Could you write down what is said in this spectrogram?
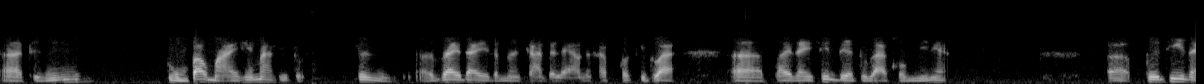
เอ่อถึงกลุ่มเป้าหมายให้มากที่สุด ซึ่งเอ่อได้ได้ดำเนินการไปแล้วนะครับ ก็คิดว่าเอ่อภายในสิ้นเดือนตุลาคมนี้เนี่ยเอ่อพื้นที่ใน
